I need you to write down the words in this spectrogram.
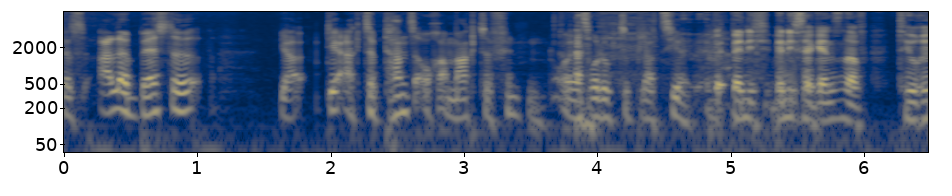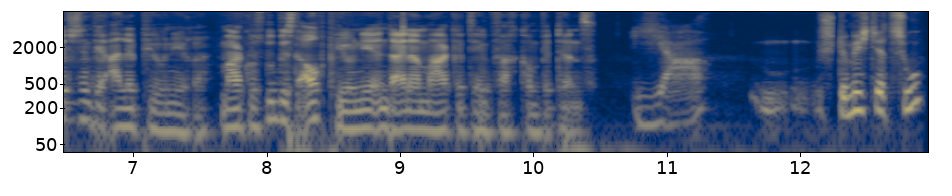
das Allerbeste, ja, der Akzeptanz auch am Markt zu finden, euer also, Produkt zu platzieren. Wenn ich es ergänzen darf, theoretisch sind wir alle Pioniere. Markus, du bist auch Pionier in deiner Marketingfachkompetenz. Ja, stimme ich dir zu.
